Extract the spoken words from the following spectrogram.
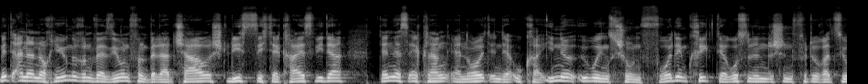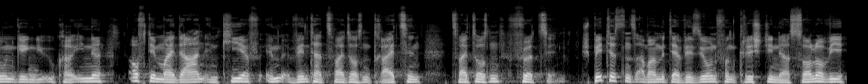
Mit einer noch jüngeren Version von Bella Ciao schließt sich der Kreis wieder, denn es erklang erneut in der Ukraine, übrigens schon vor dem Krieg der russländischen Föderation gegen die Ukraine, auf dem Maidan in Kiew im Winter 2013-2014. Spätestens aber mit der Version von Kristina Solovi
